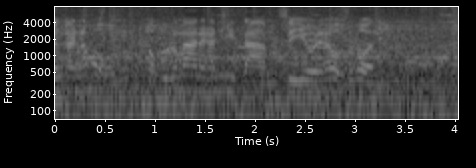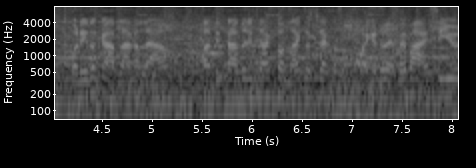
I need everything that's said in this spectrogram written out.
อกันครับผม ขอบคุณมากๆนะครับที่ติดตาม see you นะครับผมทุกคน วันนี้ต้องกราบลากันแล้วฝากติดตามตัวดิจิทัลกดไลค์กดแชร์กด subscribe กันด้วยบ๊ายบาย see you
